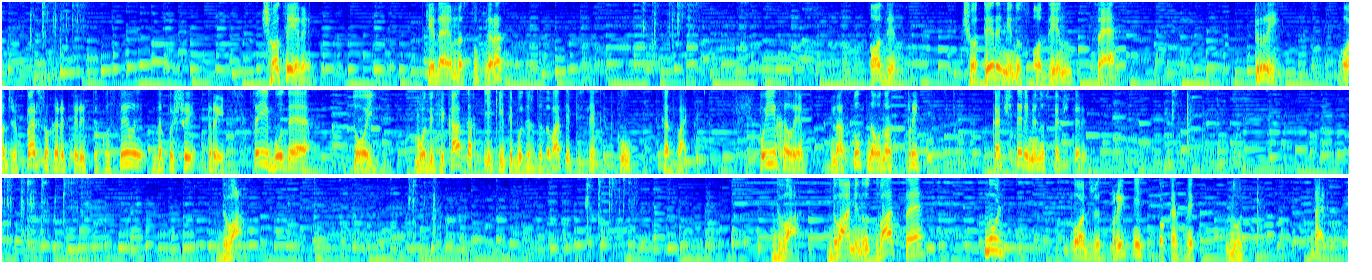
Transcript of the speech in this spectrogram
4. Кидаємо наступний раз. 1. 4 мінус 1 це 3. Отже, в першу характеристику сили запиши 3. Це і буде той модифікатор, який ти будеш додавати після китку К20. Поїхали. Наступна у нас спритність. К4 мінус К4. 2. Два. 2 мінус 2 це 0. Отже, спритність показник 0. Далі.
